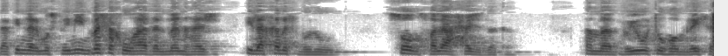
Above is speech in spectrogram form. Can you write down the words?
لكن المسلمين مسخوا هذا المنهج إلى خمس بنود. صوم صلاة حج زكاة أما بيوتهم ليست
